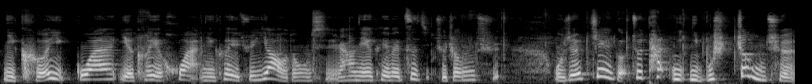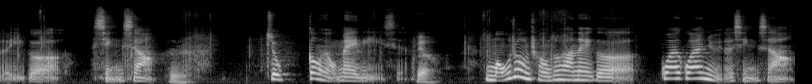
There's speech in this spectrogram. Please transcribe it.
你可以乖，也可以坏，你可以去要东西，然后你也可以为自己去争取。我觉得这个就他，你你不是正确的一个形象，嗯，就更有魅力一些。那样，某种程度上，那个乖乖女的形象，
